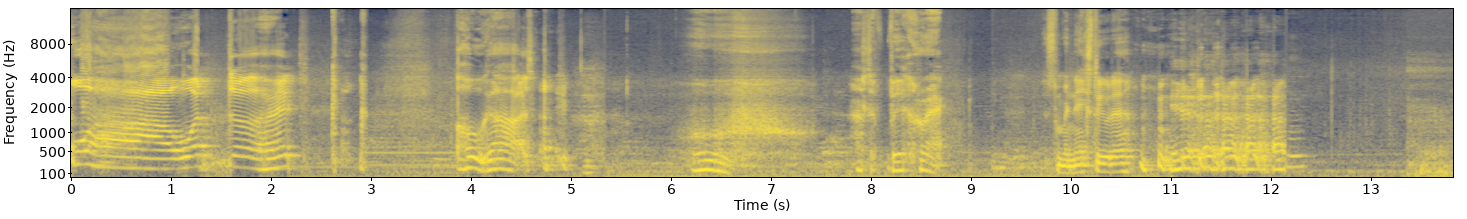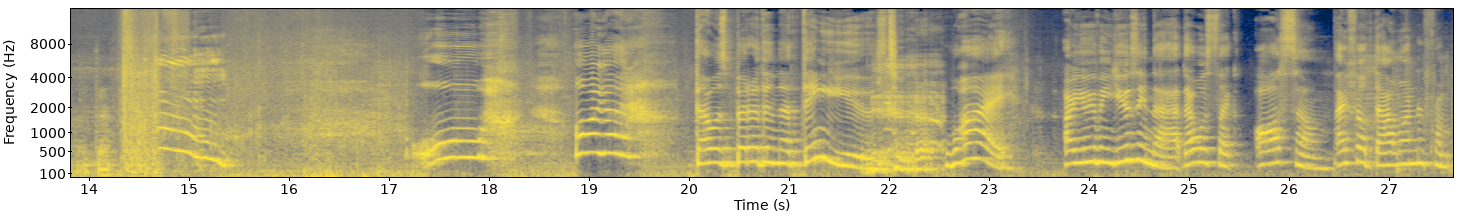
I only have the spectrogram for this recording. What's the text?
Wow, what the heck? Oh god. Ooh, that's a big crack. Is my neck still there? Yeah. right there. Oh, oh my god. That was better than that thing you used. Why? Are you even using that? That was like awesome. I felt that one from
